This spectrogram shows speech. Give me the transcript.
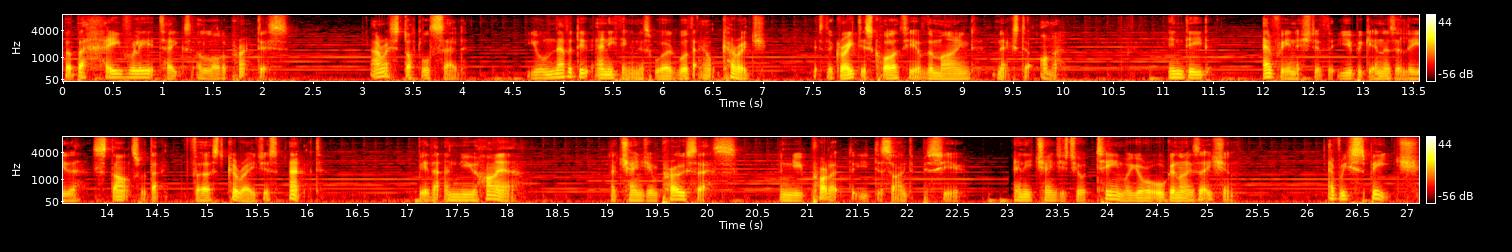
but behaviourally it takes a lot of practice. Aristotle said, You'll never do anything in this world without courage. It's the greatest quality of the mind next to honour. Indeed, every initiative that you begin as a leader starts with that first courageous act. Be that a new hire, a change in process, a new product that you decide to pursue, any changes to your team or your organisation. every speech,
